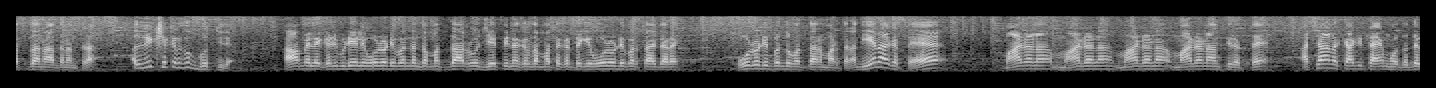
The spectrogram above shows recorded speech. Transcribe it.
ಮತದಾನ ಆದ ನಂತರ ಅದು ವೀಕ್ಷಕರಿಗೂ ಗೊತ್ತಿದೆ. ಆಮೇಲೆ ಗಡಿಬಿಡಿಯಲ್ಲಿ ಓಡೋಡಿ ಬಂದಂಥ ಮತದಾರರು ಜೆ ಪಿ ನಗರದ ಮತಗಟ್ಟೆಗೆ ಓಡೋಡಿ ಬರ್ತಾ ಇದ್ದಾರೆ. ಓಡೋಡಿ ಬಂದು ಮತದಾನ ಮಾಡ್ತಾರೆ. ಅದೇನಾಗುತ್ತೆ? ಮಾಡೋಣ ಮಾಡೋಣ ಮಾಡೋಣ ಮಾಡೋಣ ಅಂತಿರುತ್ತೆ. ಅಚಾನಕ್ಕಾಗಿ ಟೈಮ್ ಹೋದದ್ದೇ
